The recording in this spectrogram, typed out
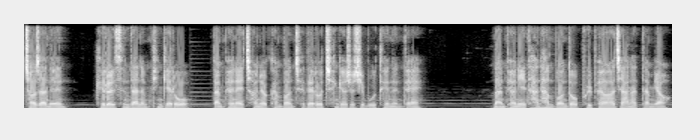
저자는 글을 쓴다는 핑계로 남편의 저녁 한번 제대로 챙겨주지 못했는데 남편이 단 한 번도 불평하지 않았다며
